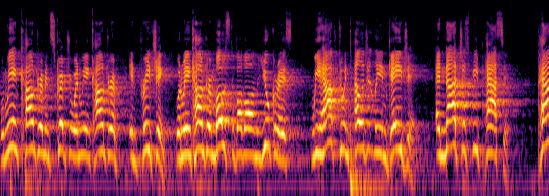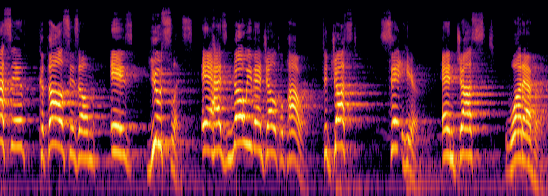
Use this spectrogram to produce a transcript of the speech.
when we encounter Him in Scripture, when we encounter Him in preaching, when we encounter Him most above all in the Eucharist, we have to intelligently engage it and not just be passive. Passive Catholicism is useless, it has no evangelical power to just sit here and just whatever.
